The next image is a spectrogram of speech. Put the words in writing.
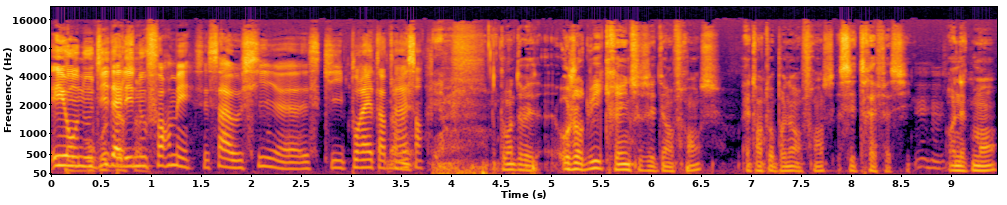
Et pour on nous dit de d'aller nous former. C'est ça aussi euh, ce qui pourrait être intéressant. Aujourd'hui, créer une société en France, être entrepreneur en France, c'est très facile. Mhm. Honnêtement,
